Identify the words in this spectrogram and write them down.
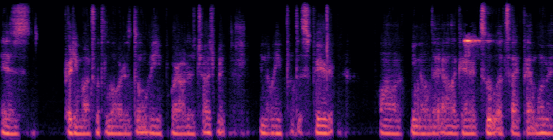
is pretty much what the Lord is doing. He poured out his judgment. You know, he put the spirit on, you know, the alligator to attack that woman.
